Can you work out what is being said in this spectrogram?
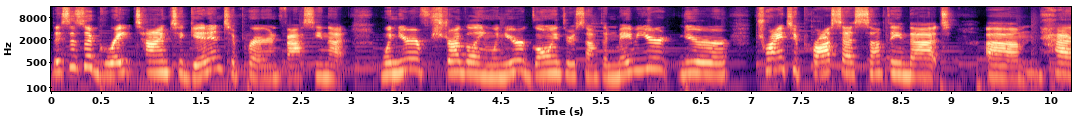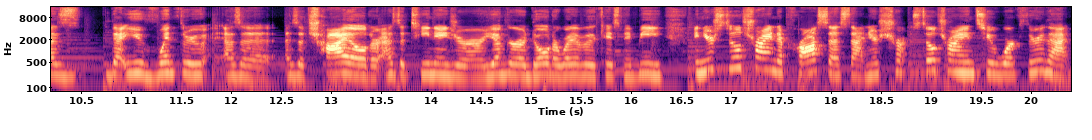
This is a great time to get into prayer and fasting that when you're struggling, when you're going through something, maybe you're you're trying to process something that um, has that you've went through as a as a child or as a teenager or a younger adult or whatever the case may be and you're still trying to process that and you're tr- still trying to work through that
